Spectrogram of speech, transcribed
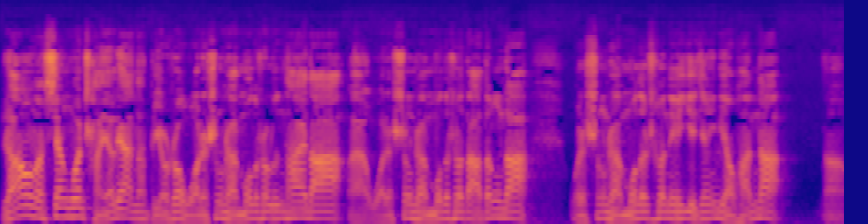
然后呢，相关产业链呢，比如说我这生产摩托车轮胎的，哎，我这生产摩托车大灯的，我这生产摩托车那个液晶仪表盘的，啊，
